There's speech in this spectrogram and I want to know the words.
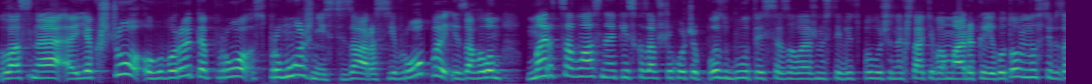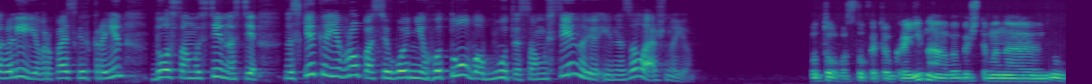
Власне, е, якщо говорити про спроможність зараз Європи і загалом Мерца, власне, який сказав, що хоче позбутися залежності від Сполучених Штатів Америки і готовності взагалі європейських країн до самостійності, наскільки Європа сьогодні готова бути самостійною і незалежною? готова слухати Україна. Вибачте мене, ну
